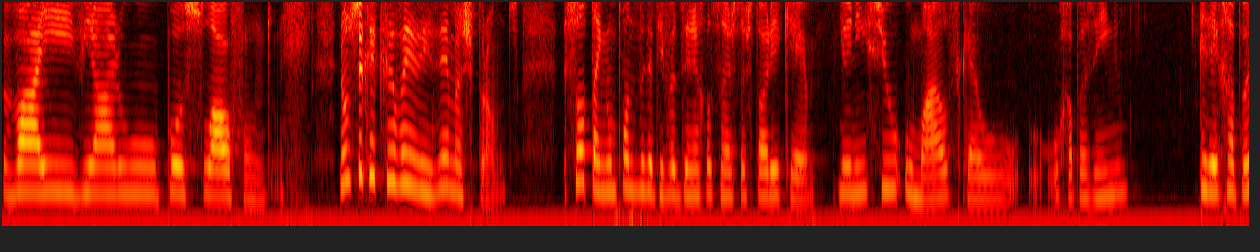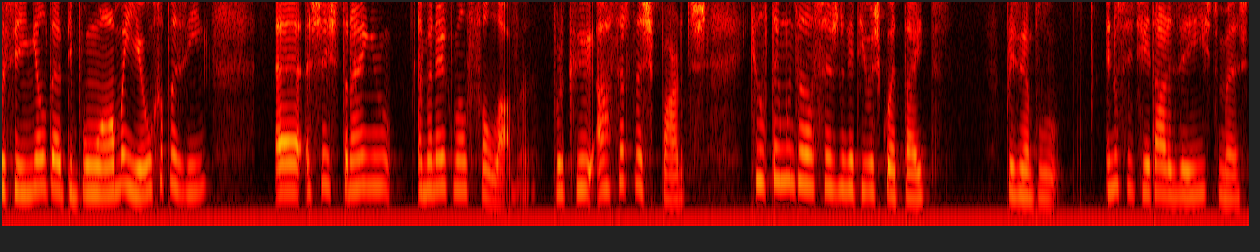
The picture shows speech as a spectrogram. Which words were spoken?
vai virar o poço lá ao fundo. Não sei o que é acabei de dizer, mas pronto. Só tenho um ponto negativo a dizer em relação a esta história, que é, no início, o Miles, que é o, o, rapazinho, e digo rapazinho, ele é tipo um homem e eu, rapazinho, uh, achei estranho a maneira como ele falava. Porque há certas partes que ele tem muitas ações negativas com a Tate. Por exemplo, eu não sei se devia estar a dizer isto, mas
